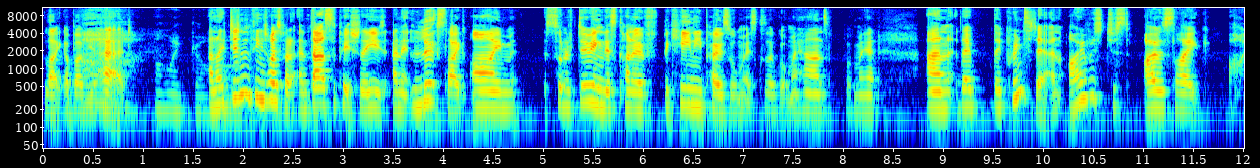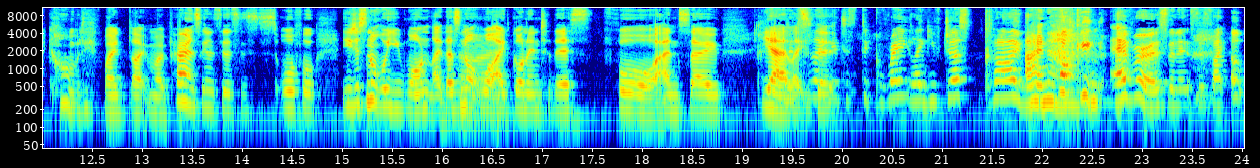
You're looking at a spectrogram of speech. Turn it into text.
like above your head oh my god. and I didn't think twice about it. And that's the picture they use. And it looks like I'm sort of doing this kind of bikini pose almost because I've got my hands up above my head. And they they printed it, and I was just I was like. Oh, I can't believe my like my parents are going to see this. This is just awful. You're just not what you want. Like that's not what I'd gone into this for. And so, yeah, like, it's the, like it's just a great like you've just climbed I know. fucking Everest and it's just like oh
